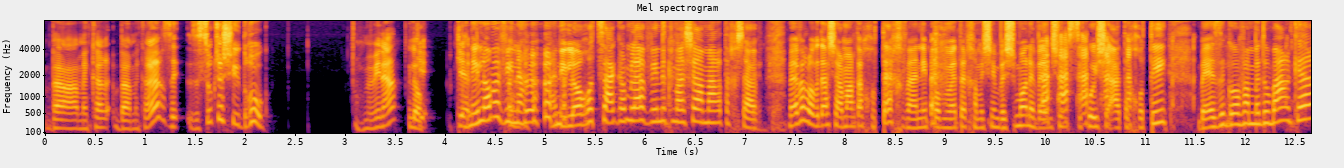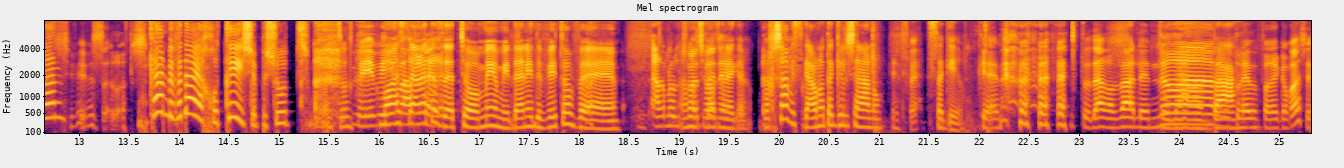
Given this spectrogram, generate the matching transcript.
במקר- במקרר, זה, זה סוג של שדרוג. את מבינה? לא. כי- כן. אני לא מבינה, אני לא רוצה גם להבין את מה שאמרת עכשיו. כן, כן. מעבר לעובדה שאמרת אחותך, ואני פה במטר 58 ואין שום סיכוי שאת אחותי, באיזה גובה מדובר, קרן? 73. כן, בוודאי, אחותי, שפשוט, כמו הסרט. הזה, תאומים, מדני דה ויטו ארנולד שוורצנגר. שוורצנגר. ועכשיו הסגרנו את הגיל שלנו, יפה. סגיר. כן. תודה רבה לנועה. רבה. נתראה בפרק הבא של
